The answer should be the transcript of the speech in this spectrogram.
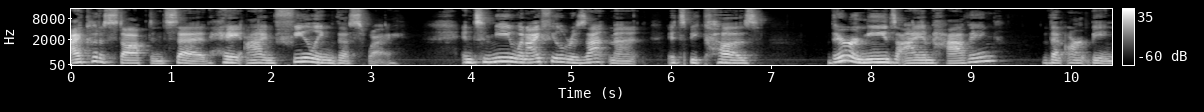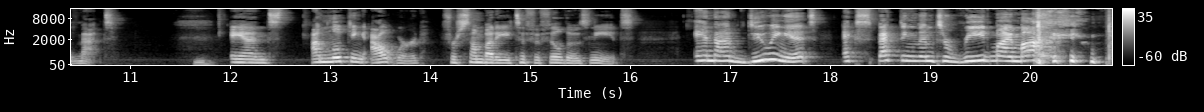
I could have stopped and said, Hey, I'm feeling this way. And to me, when I feel resentment, it's because there are needs I am having that aren't being met. Hmm. And I'm looking outward for somebody to fulfill those needs. And I'm doing it expecting them to read my mind.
